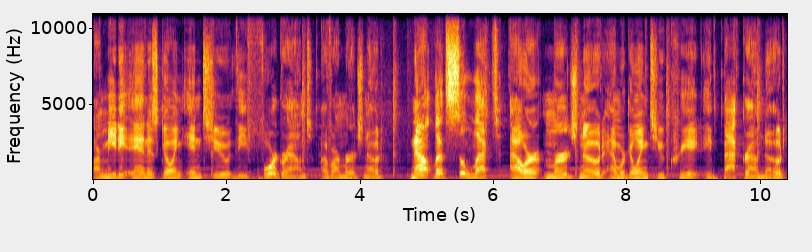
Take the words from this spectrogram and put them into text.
our media in is going into the foreground of our merge node. Now let's select our merge node and we're going to create a background node.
